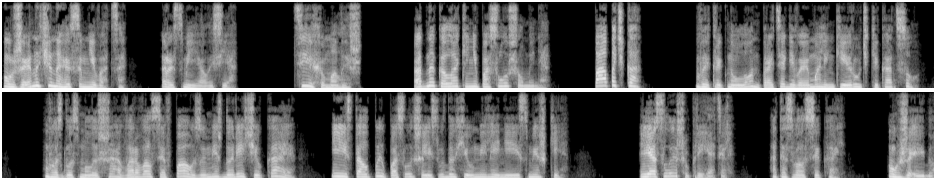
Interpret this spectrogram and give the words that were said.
«Уже начинаю сомневаться», — рассмеялась я. «Тихо, малыш». Однако Лаки не послушал меня. «Папочка!» — выкрикнул он, протягивая маленькие ручки к отцу. Возглас малыша ворвался в паузу между речью Кая, и из толпы послышались вдохи умиления и смешки. «Я слышу, приятель», — отозвался Кай. «Уже иду».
